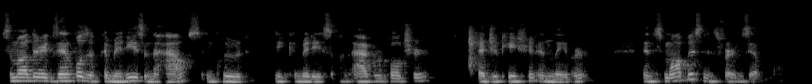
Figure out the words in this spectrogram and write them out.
Some other examples of committees in the House include the committees on agriculture, education and labor, and small business, for example.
